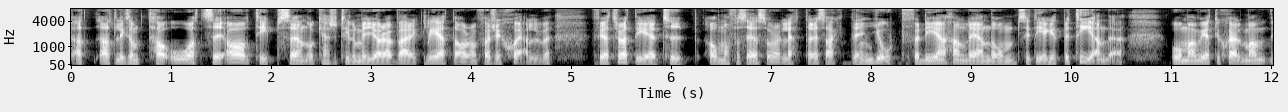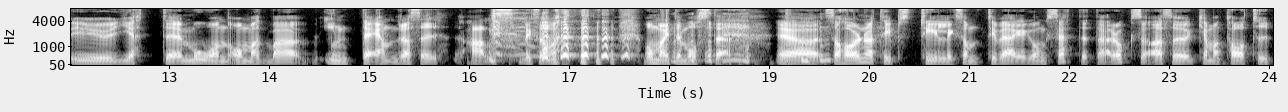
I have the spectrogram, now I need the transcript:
att, att liksom ta åt sig av tipsen och kanske till och med göra verklighet av dem för sig själv. För jag tror att det är typ, om man får säga så, lättare sagt än gjort. För det handlar ju ändå om sitt eget beteende. Och man vet ju själv, man är ju jätte, jättemån om att bara inte ändra sig alls, liksom. om man inte måste. Eh, så har du några tips till liksom, tillvägagångssättet där också? Alltså kan man ta typ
